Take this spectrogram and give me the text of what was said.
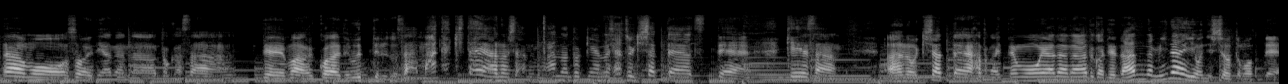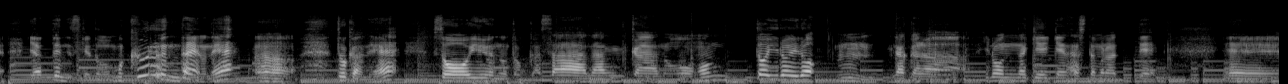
う。だからもう、そういうの嫌だなとかさ、で、まあ、この間打ってるとさ、また来たよ、あの、あの時あの社長来ちゃったよ、つって、K さん、あの、来ちゃったよとか言って、もう嫌だなとかって、だんだん見ないようにしようと思ってやってんですけど、もう来るんだよね。うん。とかね。そういうのとかさ、なんかあの、ほんといろいろ。うん。だから、いろんな経験させてもらって、え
